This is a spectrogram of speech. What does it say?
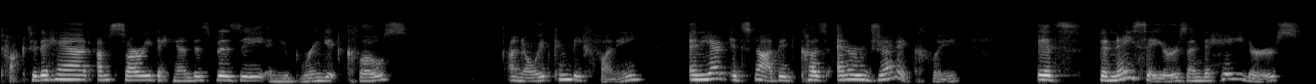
talk to the hand. I'm sorry, the hand is busy, and you bring it close. I know it can be funny, and yet it's not because energetically, it's the naysayers and the haters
